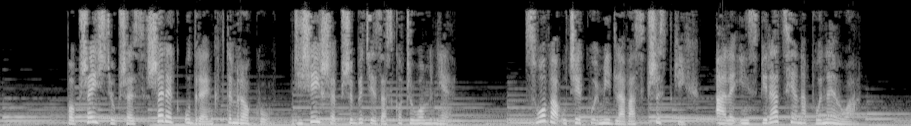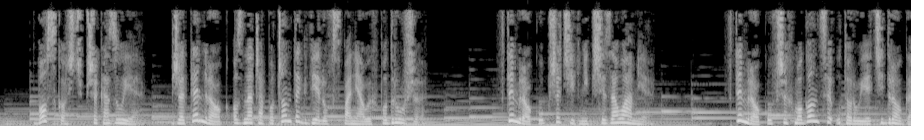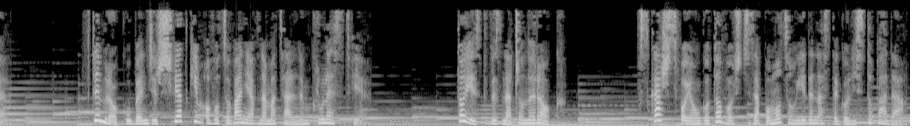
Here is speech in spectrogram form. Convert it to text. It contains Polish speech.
Po przejściu przez szereg udręk w tym roku, dzisiejsze przybycie zaskoczyło mnie. Słowa uciekły mi dla was wszystkich, ale inspiracja napłynęła. Boskość przekazuje, że ten rok oznacza początek wielu wspaniałych podróży. W tym roku przeciwnik się załamie. W tym roku Wszechmogący utoruje ci drogę. W tym roku będziesz świadkiem owocowania w namacalnym królestwie. To jest wyznaczony rok. Wskaż swoją gotowość za pomocą 11 listopada.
